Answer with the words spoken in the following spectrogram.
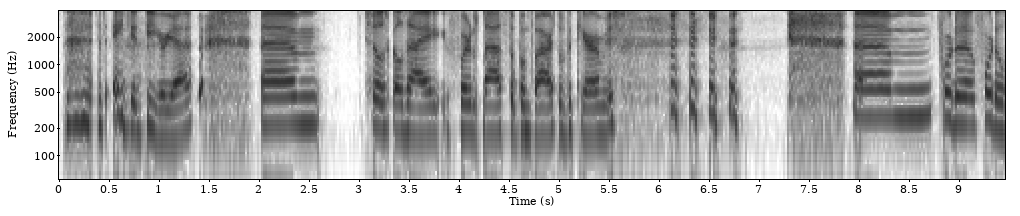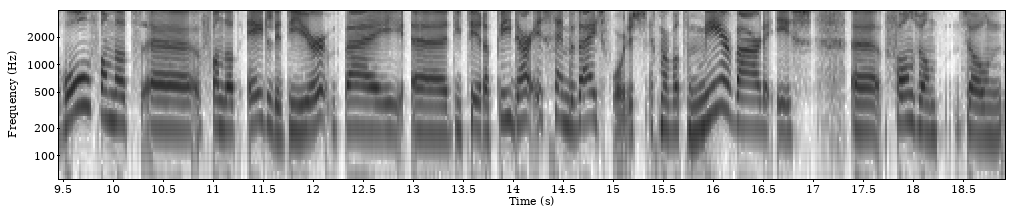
het edele dier, ja. Um, zoals ik al zei, voor het laatst op een paard op de kermis. Um, voor, de, voor de rol van dat, uh, van dat edele dier bij uh, die therapie, daar is geen bewijs voor. Dus zeg maar wat de meerwaarde is uh, van zo'n zo'n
